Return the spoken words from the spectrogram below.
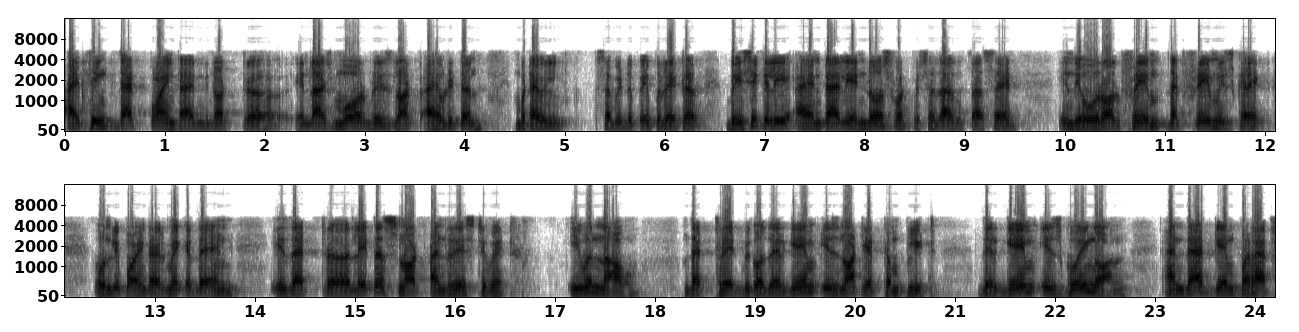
I think that point I need not uh, enlarge more, a lot I have written, but I will submit the paper later. Basically, I entirely endorse what Mr. Dasgupta said in the overall frame. That frame is correct. Only point I will make at the end is that uh, let us not underestimate, even now, that threat because their game is not yet complete. Their game is going on and that game perhaps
